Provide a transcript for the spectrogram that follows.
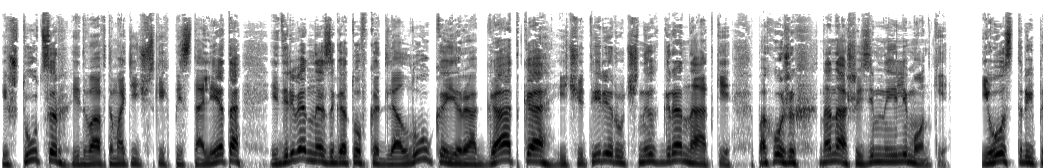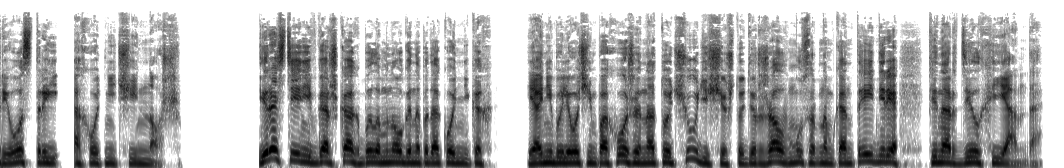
и штуцер, и два автоматических пистолета, и деревянная заготовка для лука, и рогатка, и четыре ручных гранатки, похожих на наши земные лимонки, и острый-приострый охотничий нож. И растений в горшках было много на подоконниках, и они были очень похожи на то чудище, что держал в мусорном контейнере Финардил Хьянда.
